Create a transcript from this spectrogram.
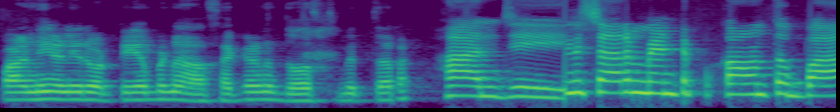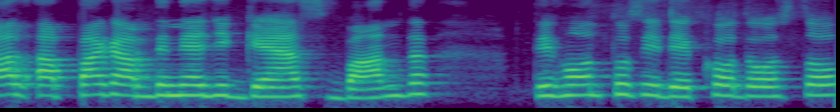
ਪਾਣੀ ਵਾਲੀ ਰੋਟੀਆਂ ਬਣਾ ਸਕਣ ਦੋਸਤ ਮਿੱਤਰ। ਹਾਂਜੀ 3-4 ਮਿੰਟ ਪਕਾਉਣ ਤੋਂ ਬਾਅਦ ਆਪਾਂ ਕਰ ਦਿੰਨੇ ਆ ਜੀ ਗੈਸ ਬੰਦ। ਤੇ ਹੁਣ ਤੁਸੀਂ ਦੇਖੋ ਦੋਸਤੋ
